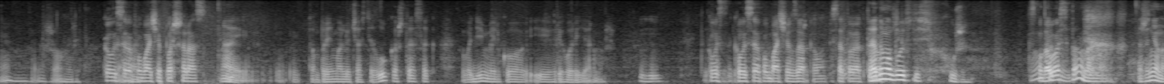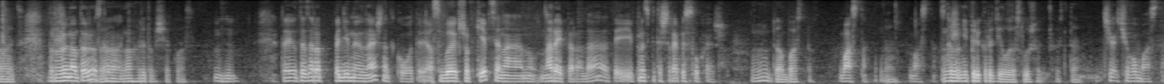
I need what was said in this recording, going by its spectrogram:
Я, хорошо, говорит. Коли себе давай. побачив перший раз? А, и, там принимали участие Лукаш Тесак, Вадим Мелько и Григорий Ярмаш. Угу. Коли, коли себе побачив в зеркало після того, як Да, я думал, будет здесь хуже. Ну, так, да, нормально. Жене нравится. дружина теж Да, сказала? она говорит, вообще класс. Угу. Ти, ти зараз подібний, знаєш, на такого, ти, особливо якщо в кепці на, ну, на репера, да? ти, і в принципі ти ж реп і слухаєш. Ну да, баста. Баста. Да. Баста. Не, Скажи, не прекратил ее слушать, то есть, да. чого, чого баста?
